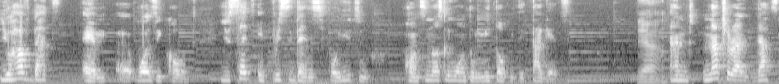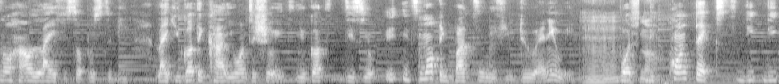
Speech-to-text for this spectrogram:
you have that um uh, what's it called? You set a precedence for you to continuously want to meet up with a target. yeah And naturally, that's not how life is supposed to be. Like you got a car, you want to show it. You got this. You, it's not a bad thing if you do anyway. But Mm-hmm. it's the context, the, the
